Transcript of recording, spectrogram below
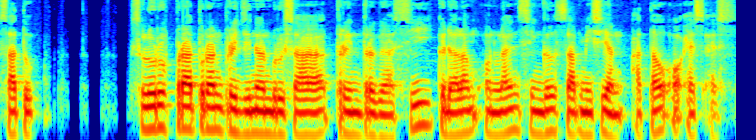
1. Seluruh peraturan perizinan berusaha terintegrasi ke dalam Online Single Submission atau OSS.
